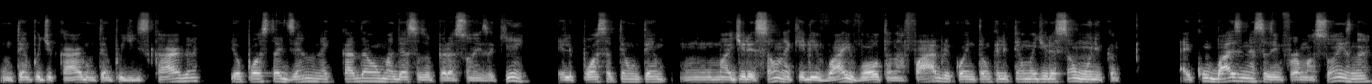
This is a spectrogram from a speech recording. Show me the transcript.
Um tempo de carga, um tempo de descarga. E eu posso estar dizendo, né, que cada uma dessas operações aqui, ele possa ter um tempo, uma direção, né, que ele vai e volta na fábrica, ou então que ele tem uma direção única. Aí, com base nessas informações, né,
